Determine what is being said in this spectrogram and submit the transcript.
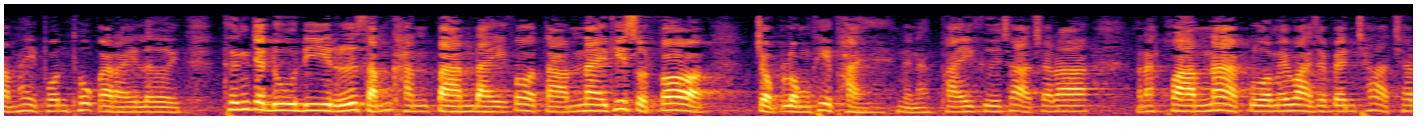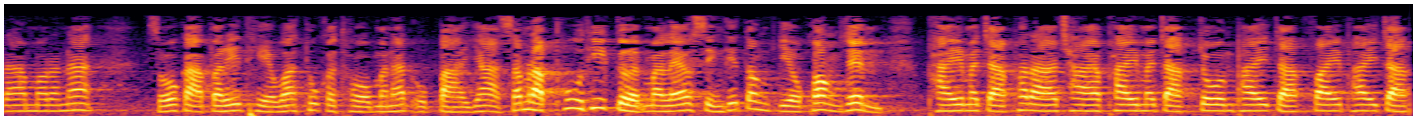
ทำให้พ้นทุกข์อะไรเลย ถึงจะดูดีหรือสำคัญปานใดก็ตามในที่สุดก็จบลงที่ภัยเนี่ยนะภัยคือชาติชรานะความน่ากลัวไม่ว่าจะเป็นชาติชรามรณะ โสกปริเทวทุกโทมนัสอุปายาตสำหรับผู้ที่เกิดมาแล้วสิ่งที่ต้องเกี่ยวข้อง เช่น ภัยมาจากพระราชาภัยมาจากโจรภัยจากไฟภัยจาก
